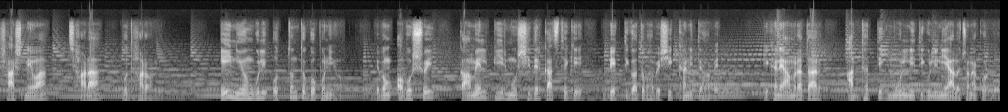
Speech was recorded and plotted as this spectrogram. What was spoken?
শ্বাস নেওয়া, ছাড়া ও ধারণ। এই নিয়মগুলি অত্যন্ত গোপনীয় এবং অবশ্যই কামেল পীর মুর্শিদের কাছ থেকে ব্যক্তিগতভাবে শিক্ষা নিতে হবে। এখানে আমরা তার আধ্যাত্মিক মূল নীতিগুলি নিয়ে আলোচনা করব।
